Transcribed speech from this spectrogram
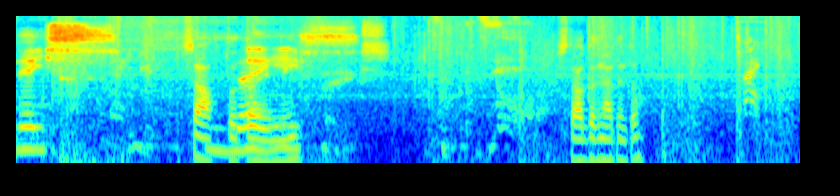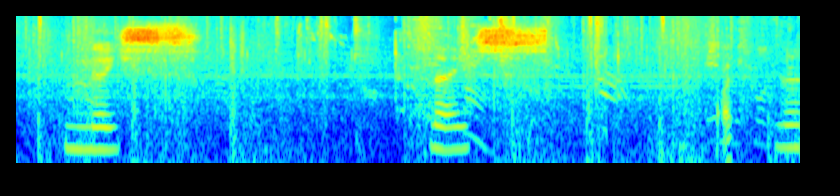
Nice. Sakto timing. Nice. Stagger natin to. Nice. Nice. Sakit. Na.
